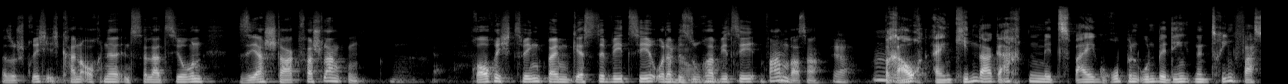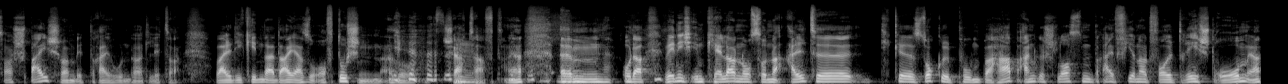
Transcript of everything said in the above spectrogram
Also sprich, ich kann auch eine Installation sehr stark verschlanken. Brauche ich zwingend beim Gäste-WC oder genau. Besucher-WC Warmwasser? Ja. Mhm. Braucht ein Kindergarten mit zwei Gruppen unbedingt einen Trinkwasserspeicher mit 300 Litern, weil die Kinder da ja so oft duschen, also scherzhaft. Ja. Ähm, oder wenn ich im Keller noch so eine alte, dicke Sockelpumpe habe, angeschlossen, 300, 400 Volt Drehstrom, ja,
